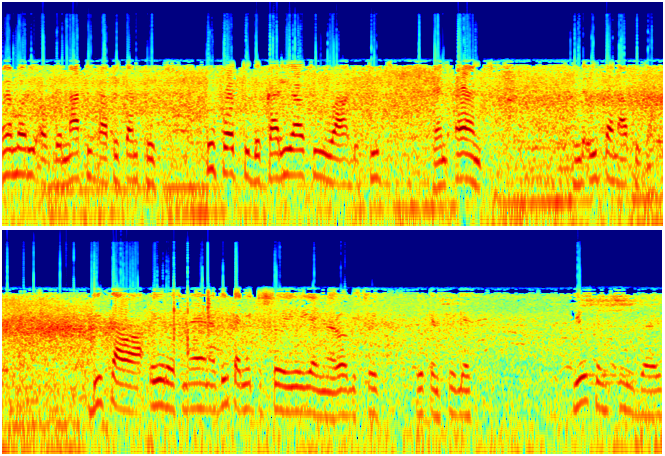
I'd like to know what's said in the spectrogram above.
memory of the native African troops who fought to the careers who were the feet and ends in the Eastern Africa. These are our heroes, man. I think I need to show you here in Nairobi Street. You can see, guys. You can see, guys.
